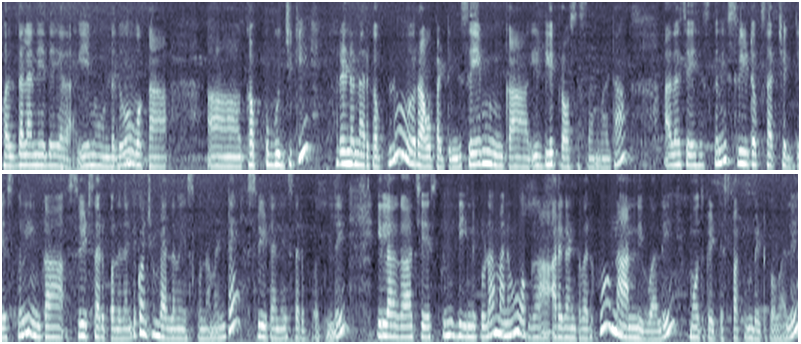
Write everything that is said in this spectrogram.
కొలతలు అనేది ఏమి ఏమీ ఉండదు. ఒక కప్పు గుజ్జుకి రెండున్నర కప్పులు రవ్వ పట్టింది. సేమ్ ఇంకా ఇడ్లీ ప్రాసెస్ అనమాట అలా చేసేసుకుని స్వీట్ ఒకసారి చెక్ చేసుకుని ఇంకా స్వీట్ సరిపోలేదంటే కొంచెం బెల్లం వేసుకున్నామంటే స్వీట్ అనేది సరిపోతుంది. ఇలాగా చేసుకుని దీన్ని కూడా మనం ఒక అరగంట వరకు నాననివ్వాలి. మూత పెట్టేసి పక్కన పెట్టుకోవాలి.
